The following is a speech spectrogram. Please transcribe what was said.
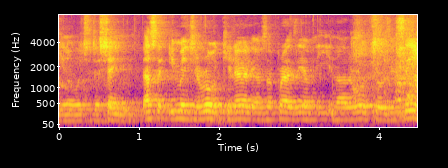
you know, which is a shame. That's what you mentioned roadkill earlier. I'm surprised he haven't eaten all the roadkills he's seen.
